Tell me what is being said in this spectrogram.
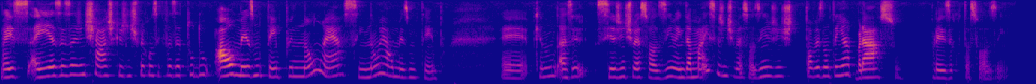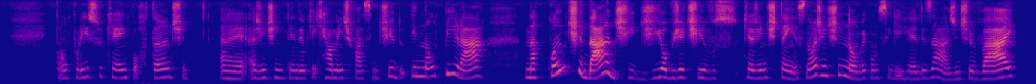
Mas aí às vezes a gente acha que a gente vai conseguir fazer tudo ao mesmo tempo e não é assim, não é ao mesmo tempo. É, porque não, vezes, se a gente estiver sozinho, ainda mais se a gente estiver sozinho, a gente talvez não tenha braço para executar sozinho. Então, por isso que é importante é, a gente entender o que, que realmente faz sentido e não pirar na quantidade de objetivos que a gente tenha, senão a gente não vai conseguir realizar. A gente vai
